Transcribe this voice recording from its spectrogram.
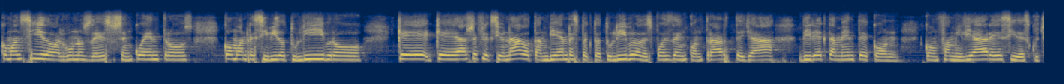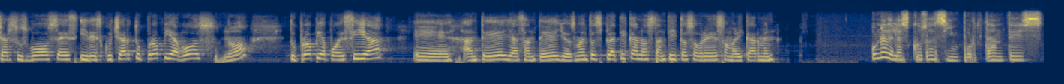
cómo han sido algunos de esos encuentros, cómo han recibido tu libro, qué has reflexionado también respecto a tu libro después de encontrarte ya directamente con, con familiares y de escuchar sus voces y de escuchar tu propia voz, ¿no? Tu propia poesía eh, ante ellas, ante ellos, ¿no? Entonces, platícanos tantito sobre eso, Mari Carmen. Una de las cosas importantes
